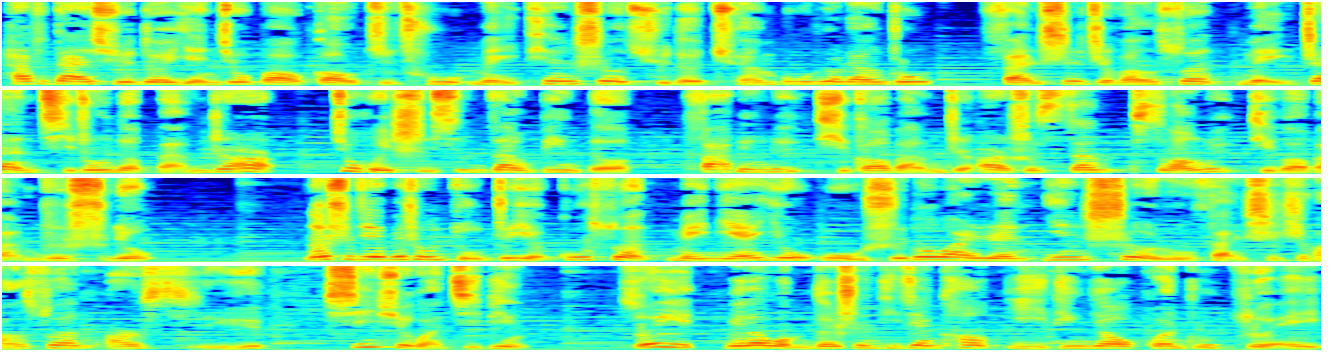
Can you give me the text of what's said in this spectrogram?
哈佛大学的研究报告指出，每天摄取的全部热量中，反式脂肪酸每占其中的百分之二，就会使心脏病的。发病率提高百分之二十三，死亡率提高百分之十六。那世界卫生组织也估算，每年有五十多万人因摄入反式脂肪酸而死于心血管疾病。所以，为了我们的身体健康，一定要管住嘴，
